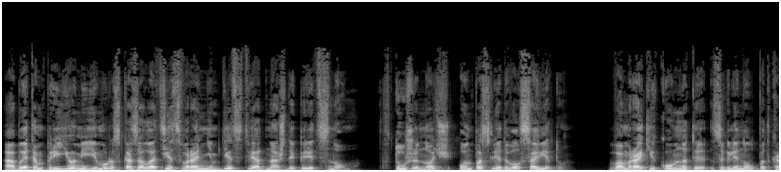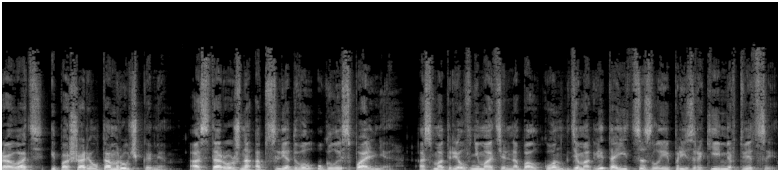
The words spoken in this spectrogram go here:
Об этом приеме ему рассказал отец в раннем детстве однажды перед сном. В ту же ночь он последовал совету. Во мраке комнаты заглянул под кровать и пошарил там ручками. Осторожно обследовал углы спальни. Осмотрел внимательно балкон, где могли таиться злые призраки и мертвецы.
